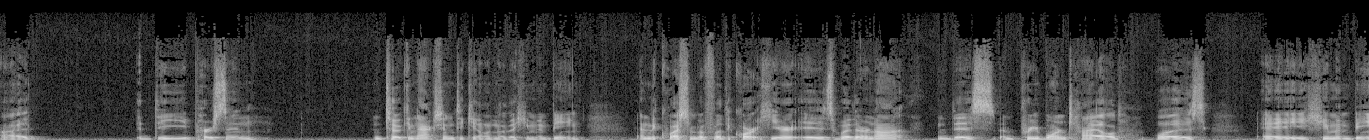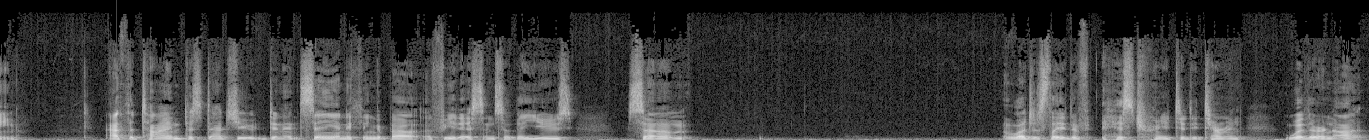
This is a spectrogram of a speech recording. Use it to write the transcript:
uh, the person took an action to kill another human being. And the question before the court here is whether or not this preborn child was a human being. At the time, the statute didn't say anything about a fetus, and so they used some legislative history to determine whether or not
